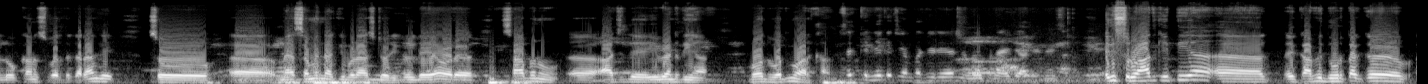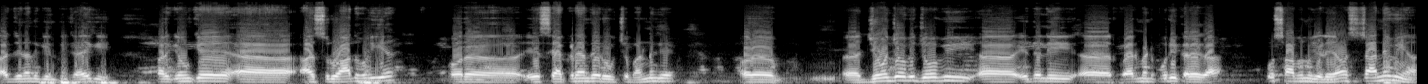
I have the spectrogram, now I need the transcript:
ਲੋਕਾਂ ਨੂੰ ਸਪਰਦ ਕਰਾਂਗੇ। ਸੋ ਮੈਂ ਸਮਝਦਾ ਕਿ ਬੜਾ ਹਿਸਟੋਰੀਕਲ ਡੇ ਹੈ ਔਰ ਸਭ ਨੂੰ ਅੱਜ ਦੇ ਇਵੈਂਟ ਦੀਆਂ ਬਹੁਤ ਬਹੁਤ ਮੁਬਾਰਕਾਂ। ਸਰ ਕਿੰਨੇ ਕੁ ਚੈਂਬਰ ਜਿਹੜੇ ਆ ਨਵੇਂ ਬਣਾਏ ਜਾ ਰਹੇ ਨੇ? ਇਹਦੀ ਸ਼ੁਰੂਆਤ ਕੀਤੀ ਆ ਕਾਫੀ ਦੂਰ ਤੱਕ ਅੱਜ ਇਹਨਾਂ ਦੀ ਗਿਣਤੀ ਜਾਏਗੀ। ਪਰ ਕਿਉਂਕਿ ਅੱਜ ਸ਼ੁਰੂਆਤ ਹੋਈ ਹੈ ਔਰ ਇਹ ਸੈਂਕੜਿਆਂ ਦੇ ਰੂਪ ਚ ਬਣਨਗੇ। ਔਰ ਜਿਉਂ ਜਿਉਂ ਵੀ ਜੋ ਵੀ ਇਹਦੇ ਲਈ ਰਿਕੁਆਇਰਮੈਂਟ ਪੂਰੀ ਕਰੇਗਾ ਉਹ ਸਭ ਨੂੰ ਜਿਹੜੇ ਆ ਅਸੀਂ ਚਾਹੁੰਦੇ ਵੀ ਆ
